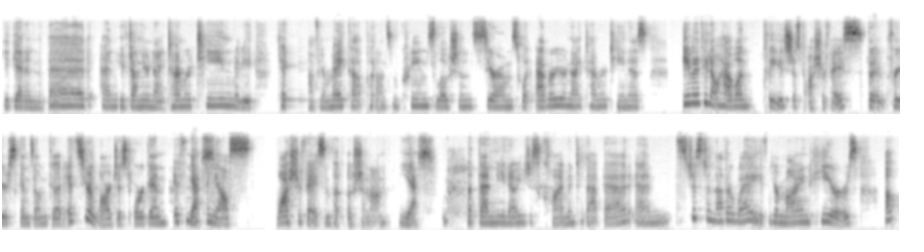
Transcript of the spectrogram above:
you get in the bed, and you've done your nighttime routine. Maybe take off your makeup, put on some creams, lotions, serums, whatever your nighttime routine is. Even if you don't have one, please just wash your face for your skin's own good. It's your largest organ. If nothing yes. else, wash your face and put lotion on. Yes. But then, you know, you just climb into that bed and it's just another way your mind hears, oh,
